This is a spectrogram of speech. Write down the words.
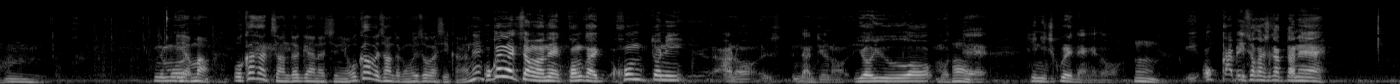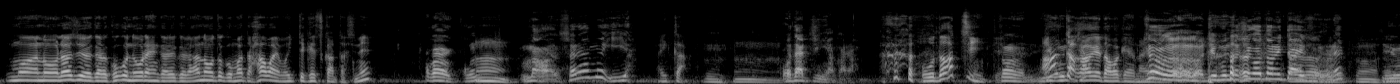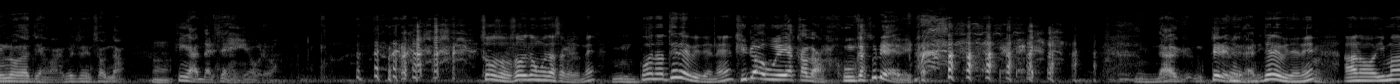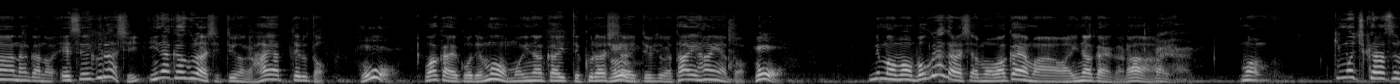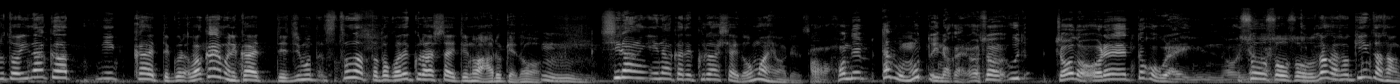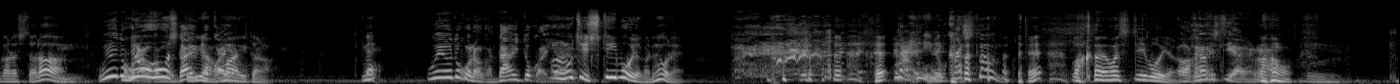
でもいやまあ岡崎さんだけ話に岡部さんとかも忙しいからね。岡崎さんはね今回本当にあのなんていうの余裕を持うんって日にちくれたんやけど、うん。い岡部忙しかったね。もうあのラジオやからここにおらへんから言うけどあの男またハワイも行ってけつかったしね岡崎君、ん？まあそれはもういいや。あいいか、うん、おだちんやから。おだちんって。そう。あんたがあげたわけやないそうそうそうそう自分の仕事に対するね。うん。自分のおだちんやから別にそんな被害あんだりせえへんよ俺は。そうそうそれで思い出したけどね、この間テレビでね。キラ上や火山噴火するやん。うん。なテレビで何？テレビでね、あの今なんかあのエセ暮らし田舎暮らしっていうのが流行ってると。ほ若い子でももう田舎行って暮らしたいっていう人が大半やと。でもまあ僕らからしたらもう和歌山は田舎やから、うはいはい。まあ気持ちからすると田舎に帰ってくら和歌山に帰って地元育ったとこで暮らしたいっていうのはあるけど、うんうん。知らん田舎で暮らしたいと思わへんわけですあよ。ほんで多分もっと田舎やろ。そのうちょうど俺とこぐらいのそうそうそう。だからその金太さんからしたら、上とこ両方知ってるやん大都会やまあ言ったら。ね、上のとこなんか大都会や、うん、うちシティボーイやからね俺。何抜かしとんの？え？和歌山シティボーイやから分かりましてやからな。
